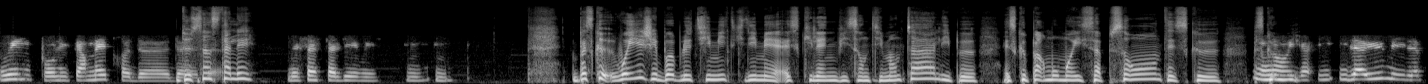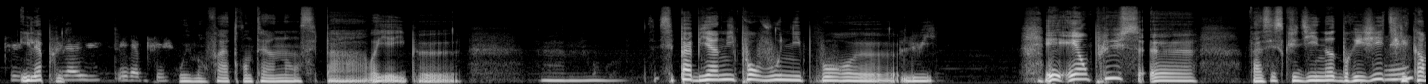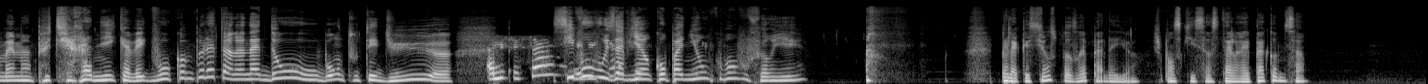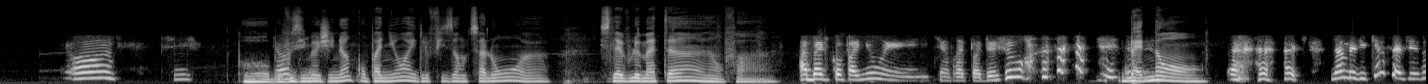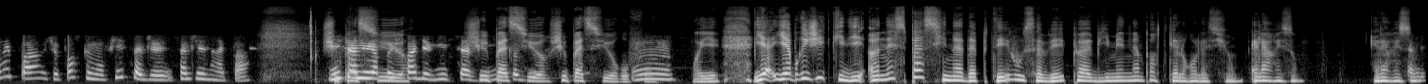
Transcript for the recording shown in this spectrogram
Oui, pour lui permettre de. De, s'installer. De, s'installer, oui. Mm, mm. Parce que, vous voyez, j'ai Bob le timide qui dit, mais est-ce qu'il a une vie sentimentale? Il peut, est-ce que par moment il s'absente? Est-ce que, non, il, a, eu, mais il a plus. Il a plus. Il a eu, il a plus. Oui, mais enfin, à 31 ans, c'est pas, vous voyez, il peut. Euh, c'est pas bien ni pour vous ni pour euh, lui. Et, et, en plus, euh, Enfin, c'est ce que dit notre Brigitte. Il est quand même un peu tyrannique avec vous, comme peut-être un, ado où bon, tout est dû. Euh. Ah mais c'est ça. Si vous, vous aviez un compagnon, comment vous feriez? Ben, La question se poserait pas d'ailleurs. Je pense qu'il s'installerait pas comme ça. Oh, si. Oh, ben, vous imaginez un compagnon avec le fils dans le salon, euh, il se lève le matin, enfin. Ah ben le compagnon, il tiendrait pas deux jours. ben non. non, mais Lucas, ça ne le gênerait pas. Je pense que mon fils, ça ne le gênerait pas. Je suis pas sûre. Pas de je suis pas sûre. Je suis pas sûre au fond. Mmh. Voyez. Il y a, y a, Brigitte qui dit un espace inadapté, vous savez, peut abîmer n'importe quelle relation. Elle a raison. Elle a raison.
